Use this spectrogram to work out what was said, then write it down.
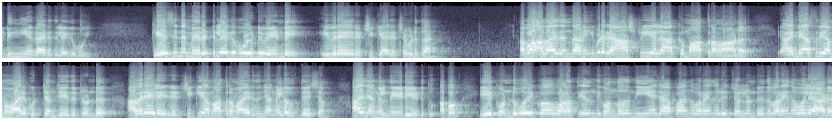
ഇടുങ്ങിയ കാര്യത്തിലേക്ക് പോയി. കേസിന്റെ മെറിറ്റിലേക്ക് പോയിട്ട് വേണ്ടേ ഇവരെ രക്ഷിക്കാൻ രക്ഷപ്പെടുത്താൻ? അപ്പോൾ അതായത് എന്താണ്? ഇവിടെ രാഷ്ട്രീയ ലാക്ക് മാത്രമാണ്. കന്യാസ്ത്രീ അമ്മമാർ കുറ്റം ചെയ്തിട്ടുണ്ട്. അവരെ രക്ഷിക്കുക മാത്രമായിരുന്നു ഞങ്ങളുടെ ഉദ്ദേശം. അത് ഞങ്ങൾ നേടിയെടുത്തു. അപ്പം ഈ കൊണ്ടുപോയി വളർത്തിയത് കൊന്നത് നീയെ ചാപ്പ എന്ന് പറയുന്ന ഒരു ചൊല്ലുണ്ട്. എന്ന് പറയുന്ന പോലെയാണ്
